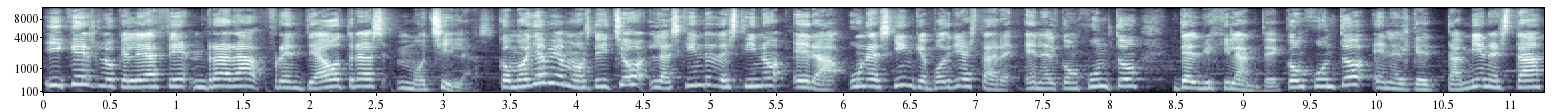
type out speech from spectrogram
y qué es lo que le hace rara frente a otras mochilas. Como ya habíamos dicho, la skin de destino era una skin que podría estar en el conjunto del vigilante, conjunto en el que también está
